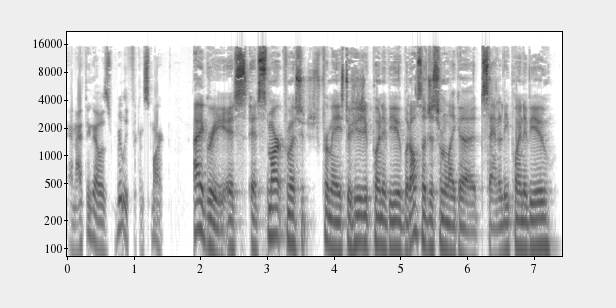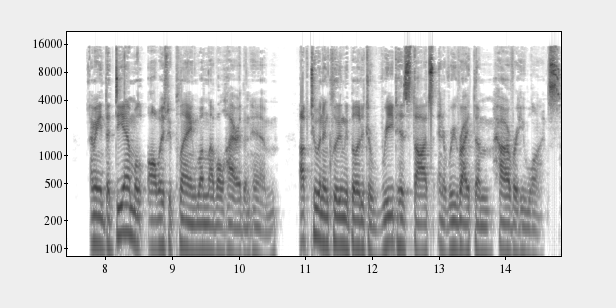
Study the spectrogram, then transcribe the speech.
And I think that was really freaking smart. I agree. It's it's smart from a from a strategic point of view, but also just from like a sanity point of view. I mean, the DM will always be playing one level higher than him, up to and including the ability to read his thoughts and rewrite them however he wants.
